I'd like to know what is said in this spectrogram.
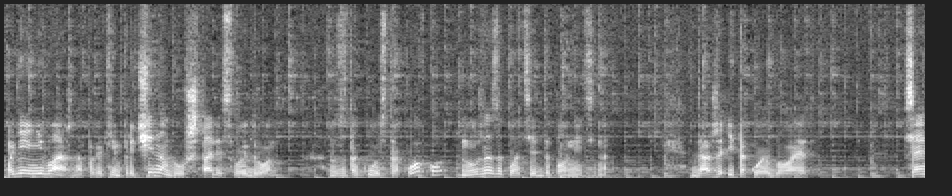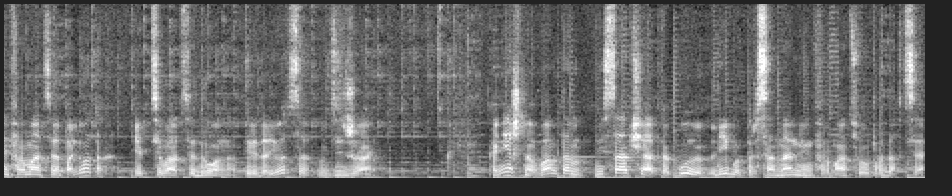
По ней не важно, по каким причинам вы ушатали свой дрон но за такую страховку нужно заплатить дополнительно. Даже и такое бывает. Вся информация о полетах и активации дрона передается в DJI. Конечно, вам там не сообщат какую-либо персональную информацию о продавце,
